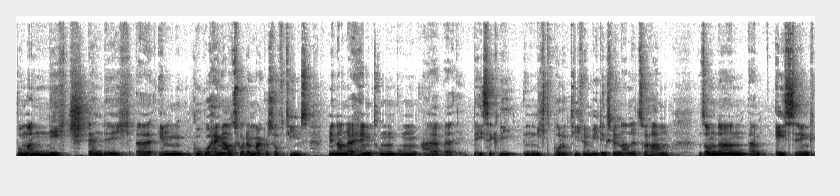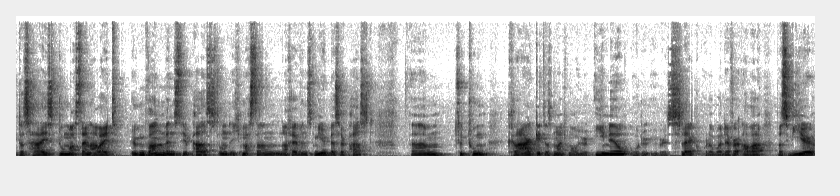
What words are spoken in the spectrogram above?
wo man nicht ständig äh, im Google Hangouts oder Microsoft Teams miteinander hängt, um, um äh, äh basically nicht produktive Meetings miteinander zu haben, sondern ähm, Async, das heißt, du machst deine Arbeit irgendwann, wenn es dir passt, und ich mache es dann nachher, wenn es mir besser passt, ähm, zu tun. Klar geht das manchmal über E-Mail oder über Slack oder whatever, aber was wir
